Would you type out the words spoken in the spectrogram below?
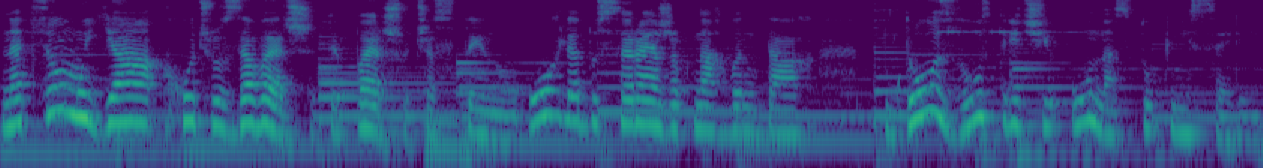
На цьому я хочу завершити першу частину огляду сережок на гвинтах. До зустрічі у наступній серії.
